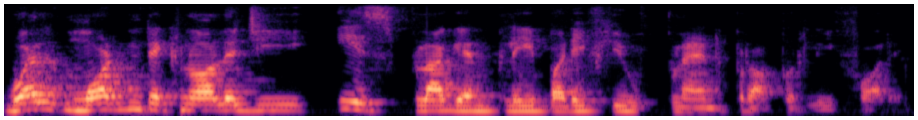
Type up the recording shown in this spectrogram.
Well modern technology is plug and play but if you've planned properly for it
